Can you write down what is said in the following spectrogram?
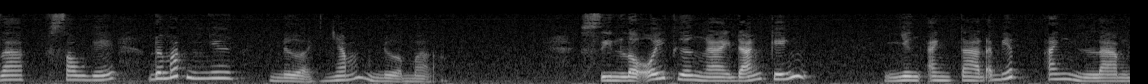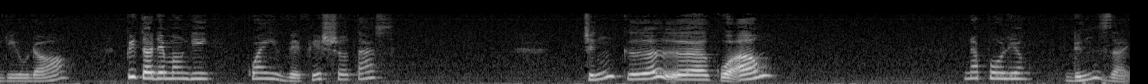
ra sau ghế, đôi mắt như nửa nhắm nửa mở. Xin lỗi thưa ngài đáng kính, nhưng anh ta đã biết anh làm điều đó. Peter Demondi quay về phía Sotas. Chứng cứ ờ, của ông? Napoleon đứng dậy.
